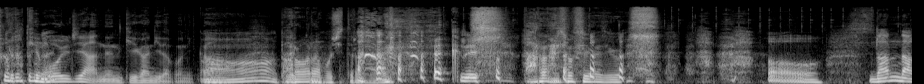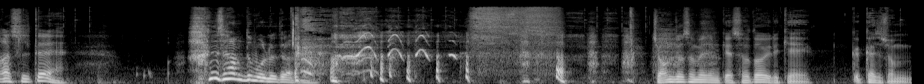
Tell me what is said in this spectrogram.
그렇게 하던가요? 멀지 않는 기간이다 보니까 아, 바로 알아보시더라고요. 그래 바로 알아보셔가지고. 어, 난 나갔을 때 한 사람도 모르더라고요. 정조 선배님께서도 이렇게 끝까지 좀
